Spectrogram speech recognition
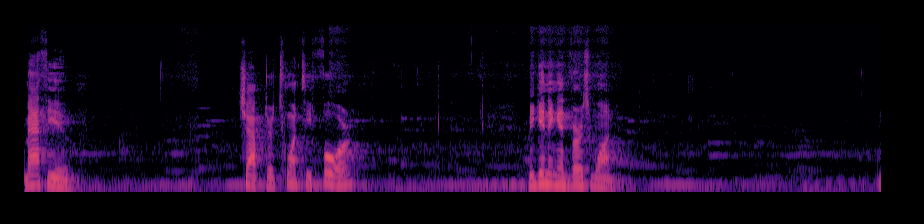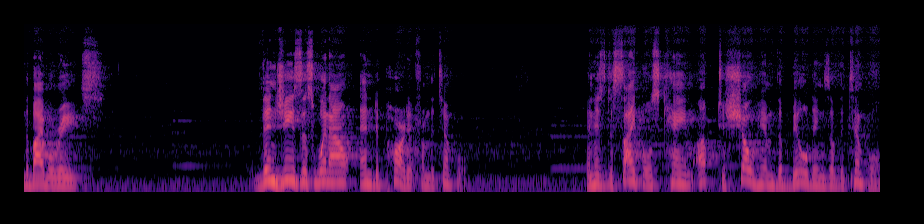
Matthew chapter 24, beginning in verse 1. The Bible reads Then Jesus went out and departed from the temple. And his disciples came up to show him the buildings of the temple.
